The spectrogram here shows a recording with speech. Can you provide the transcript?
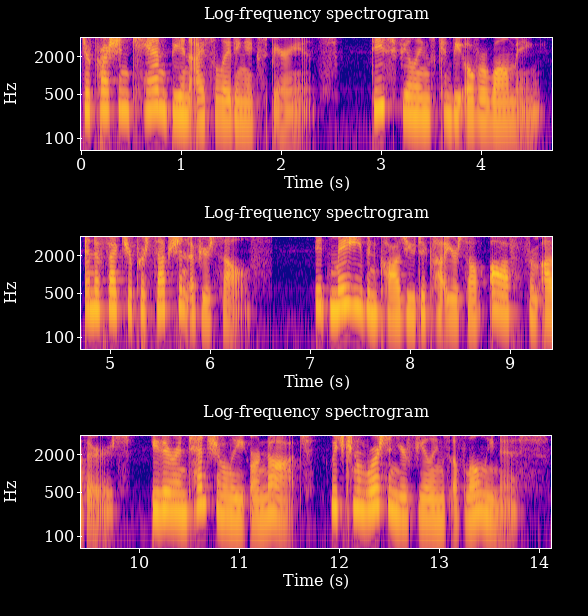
Depression can be an isolating experience. These feelings can be overwhelming and affect your perception of yourself. It may even cause you to cut yourself off from others, either intentionally or not, which can worsen your feelings of loneliness.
